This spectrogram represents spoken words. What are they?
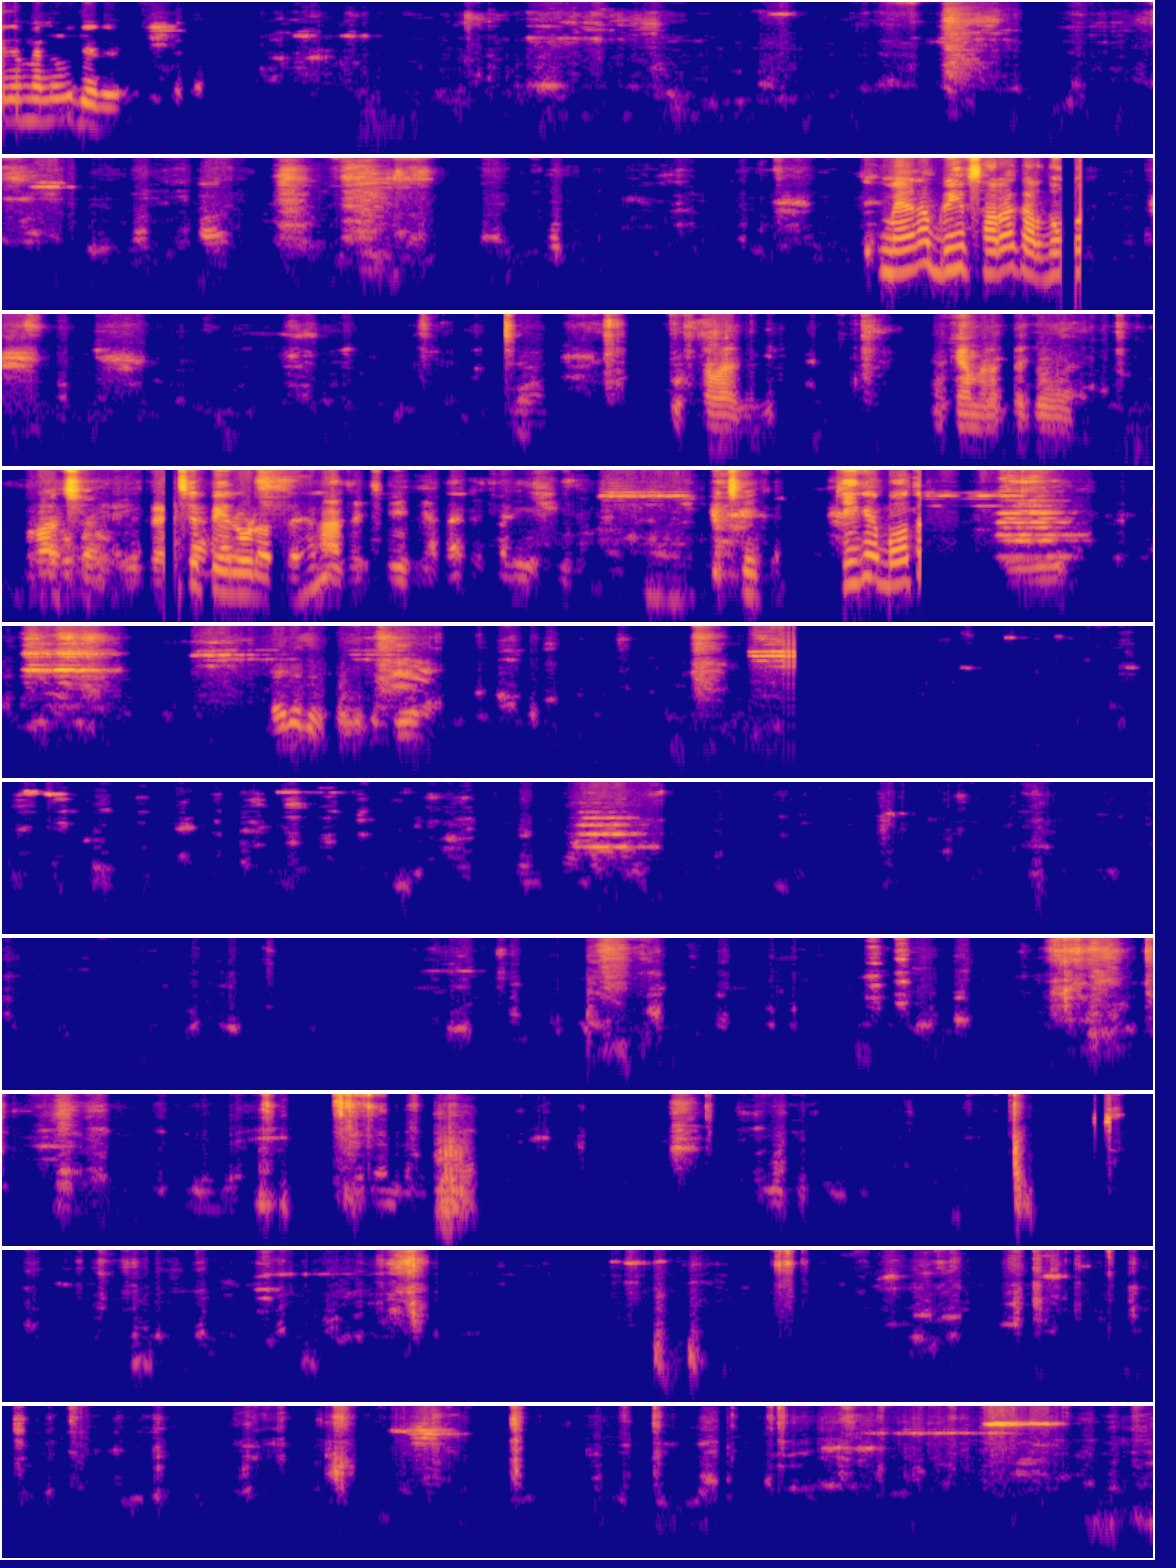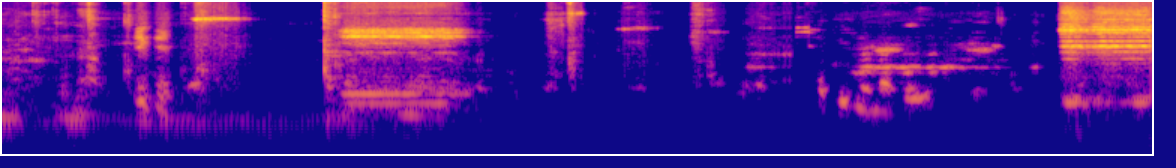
ਇਹ ਮੈਨੂੰ ਵੀ ਦੇ ਦੇ ਮੈਂ ਨਾ ਬਰੀਫ ਸਾਰਾ ਕਰ ਦੂੰਗਾ उसका बाद कैमरा का जो अच्छा से पेलोड आता है ना हाँ तो इसमें जाता है तो चलिए ठीक है ठीक Thank you. ਠੀਕ ਹੈ।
